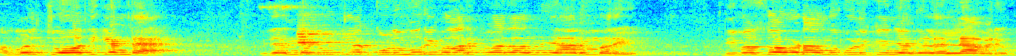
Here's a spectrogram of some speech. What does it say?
നമ്മൾ ചോദിക്കണ്ടേ? ഇതെന്റെ വീട്ടിലെ കുളിമുറി മാറിപ്പോയതാണെന്ന് ഞാനും പറയും. ദിവസവും ഇവിടെ വന്ന് കുളിക്കും ഞങ്ങൾ എല്ലാവരും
